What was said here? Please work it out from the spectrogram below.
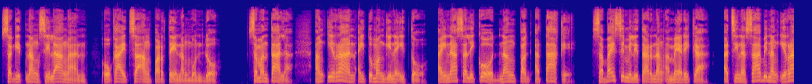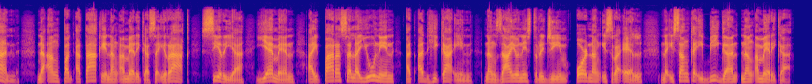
sa gitnang silangan o kahit saang parte ng mundo. Samantala, ang Iran ay tumanggi na ito ay nasa likod ng pag-atake sa base militar ng Amerika at sinasabi ng Iran na ang pag-atake ng Amerika sa Iraq, Syria, Yemen ay para sa layunin at adhikain ng Zionist regime or ng Israel na isang kaibigan ng Amerika.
